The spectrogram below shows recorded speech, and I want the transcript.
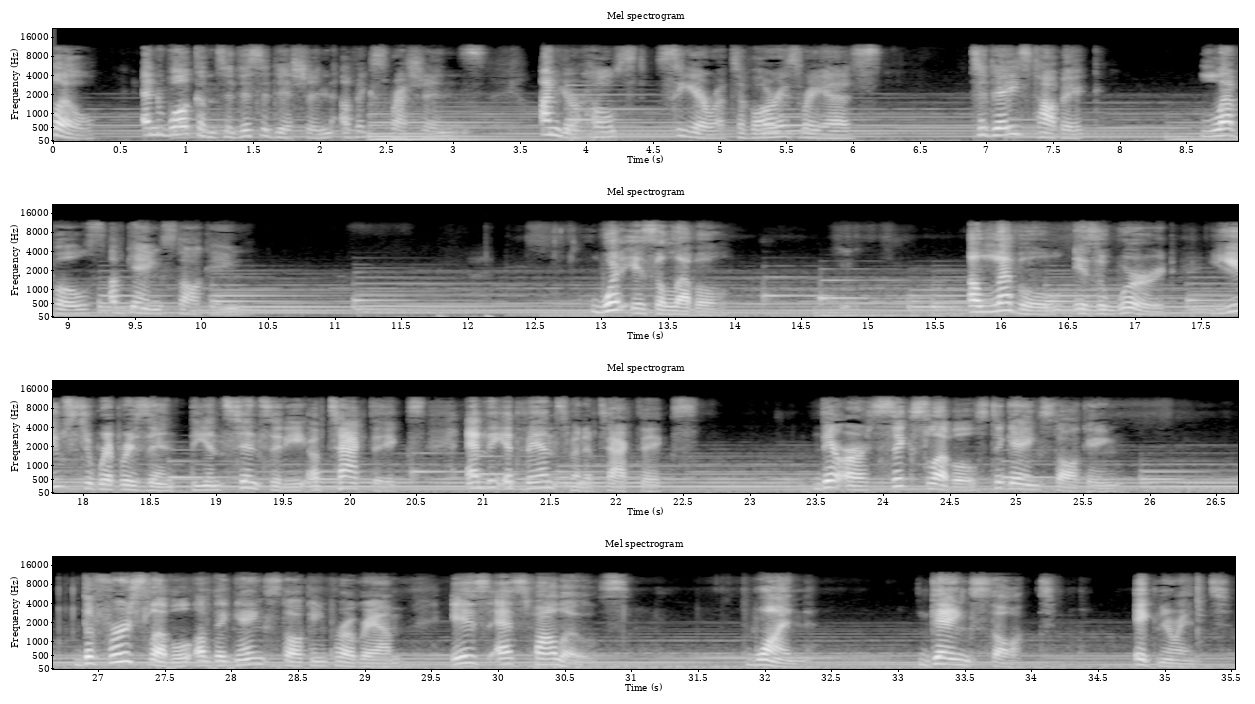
Hello, and welcome to this edition of Expressions. I'm your host, Ciara Tavares Reyes. Today's topic Levels of Gang Stalking. What is a level? A level is a word used to represent the intensity of tactics and the advancement of tactics. There are six levels to gang stalking. The first level of the gang stalking program is as follows 1. Gang stalked, ignorant.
